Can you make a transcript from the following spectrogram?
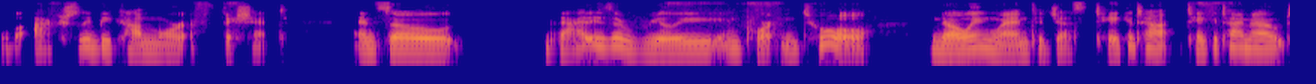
we'll actually become more efficient. And so, that is a really important tool knowing when to just take a time take a time out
